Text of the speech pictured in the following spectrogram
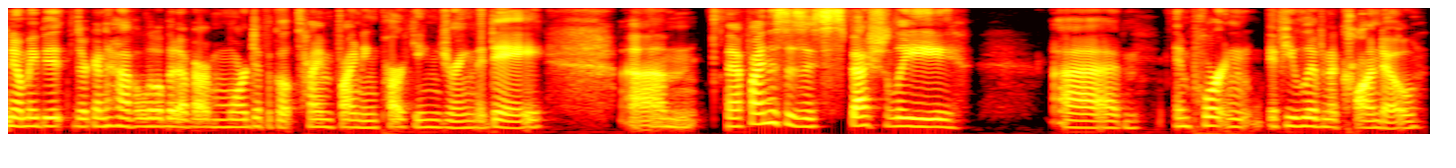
you know, maybe they're going to have a little bit of a more difficult time finding parking during the day. Um, I find this is especially uh, important if you live in a condo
